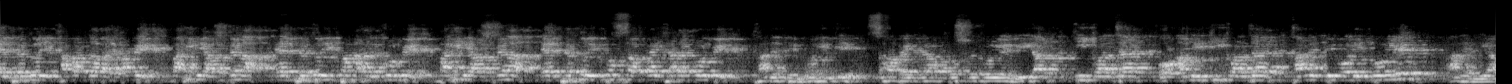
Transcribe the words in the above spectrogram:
এর ভেতরে খাবার দাবার খাবে, বাহিরে আসবে না। এর ভেতরে করবে, বাহিরে আসবে না। এর ভেতরে প্রস্তাব পায়খানা করবে। খালিদ বিন ওয়ালিদকে সাহাবাইরা প্রশ্ন করলেন লিডার কি করা যায়? ও আমি কি করা যায়? খালিদ বিন ওয়ালিদ বললেন আরে মিয়া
